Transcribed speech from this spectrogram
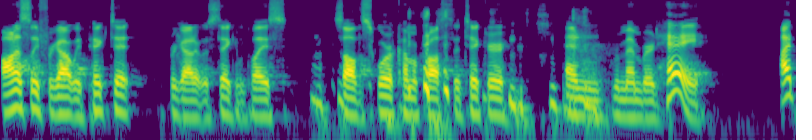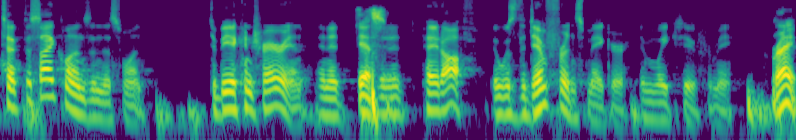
Honestly, forgot we picked it, forgot it was taking place. Saw the score come across the ticker and remembered, hey, I took the Cyclones in this one to be a contrarian, and it Yes. it paid off. It was the difference maker in week two for me. right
